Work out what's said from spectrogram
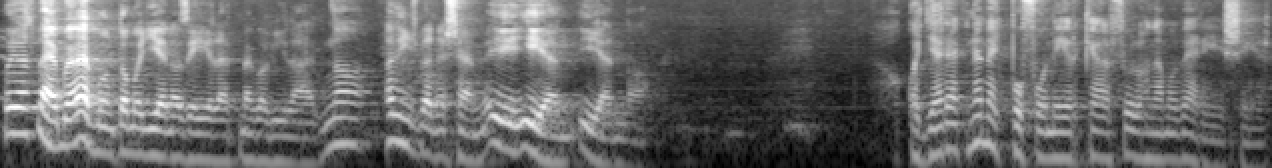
Hogy azt meg, megmondtam, hogy ilyen az élet, meg a világ. Na, ha nincs benne semmi, ilyen, ilyen, na. A gyerek nem egy pofonér kell föl, hanem a verésért.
